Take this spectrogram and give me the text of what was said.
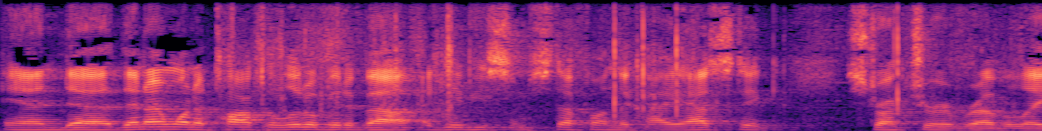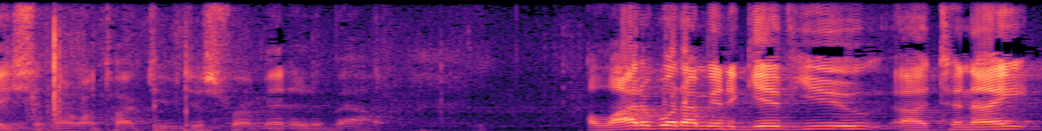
And uh, then I want to talk a little bit about, I gave you some stuff on the chiastic structure of Revelation I want to talk to you just for a minute about. A lot of what I'm going to give you uh, tonight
